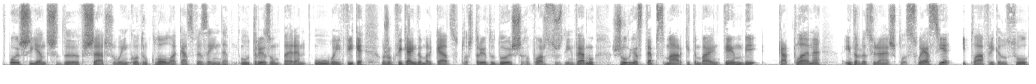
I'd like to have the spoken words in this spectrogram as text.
Depois, e antes de fechar o encontro, Clola, acaso fez ainda o 3-1 para o Benfica. Um jogo que fica ainda marcado pela estreia de dois reforços de inverno, Julia Stepsmark e também Tembe Catlana, internacionais pela Suécia e pela África do Sul,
